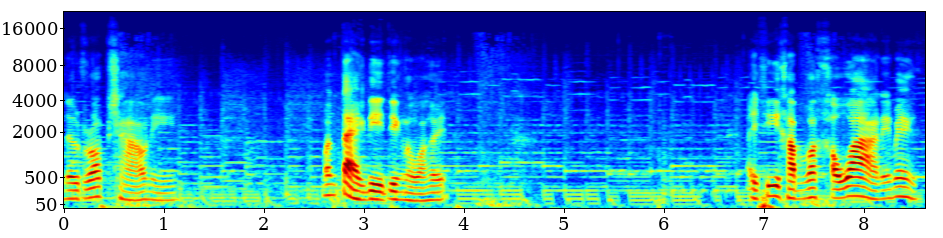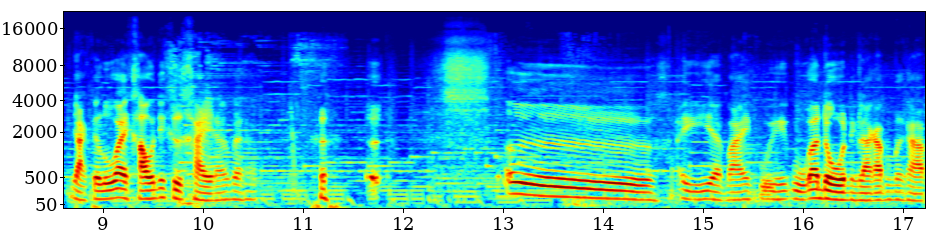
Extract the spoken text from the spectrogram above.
ในรอบเช้านี้ มันแตกดีจริงเหรอวะเฮ้ย ไอ้ที่คำว่าเขาว่านี่แม่งอยากจะรู้ว่าเขานี่คือใครนะเพื่อนครับ เออไอ้เหี้ยไม้กูนี่กูก็โดนอีกแล้วครับเพื่อนครับ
